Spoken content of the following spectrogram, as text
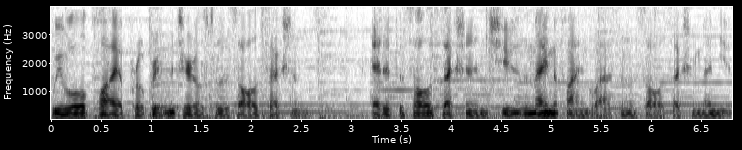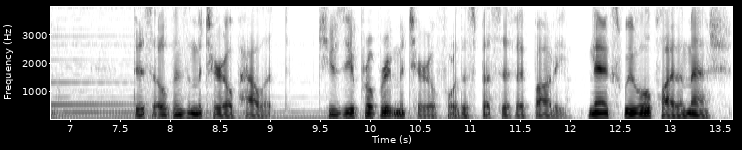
We will apply appropriate materials to the solid sections. Edit the solid section and choose the magnifying glass in the solid section menu. This opens the material palette. Choose the appropriate material for the specific body. Next, we will apply the mesh.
